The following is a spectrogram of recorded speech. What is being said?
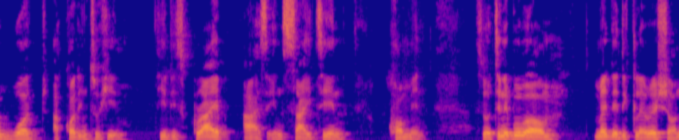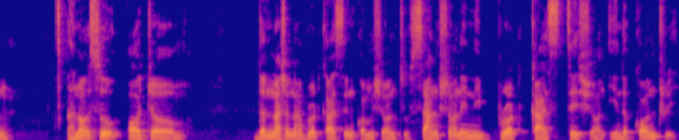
what, according to him, he described as inciting comment. So Tinubu um, made the declaration and also urged um, the National Broadcasting Commission to sanction any broadcast station in the country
